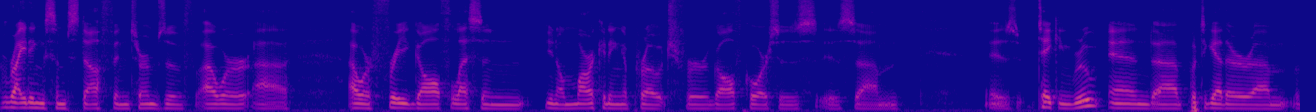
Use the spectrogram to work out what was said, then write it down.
writing some stuff in terms of our uh, our free golf lesson, you know, marketing approach for golf courses is um, is taking root and uh, put together um, a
